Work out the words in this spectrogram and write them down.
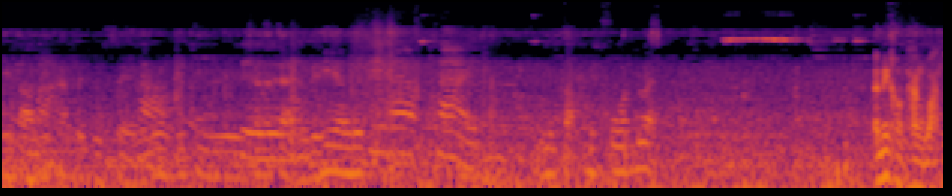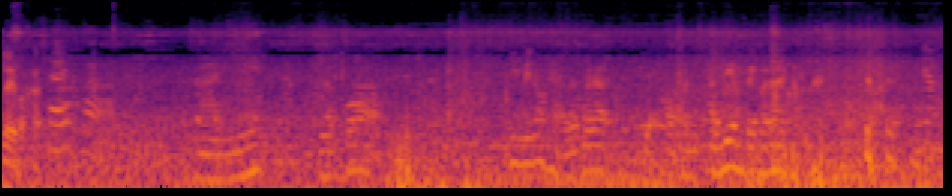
ที่ตอนที่ท่านไปปลุกเสกร่วมพิธีท่านจะแจกเป็นที่ระลึกที่ว่าใช่มีตับมีโค้ดด้วย อันนี้ของทางวัดเลยปะครับ ใช่ค่ะอันนี้ แล้วก็ ที่ไม่ต้องหาแล้วก็ได้ เดี๋ยวเอาอันเลี่ยมไปก็ได้ครับ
